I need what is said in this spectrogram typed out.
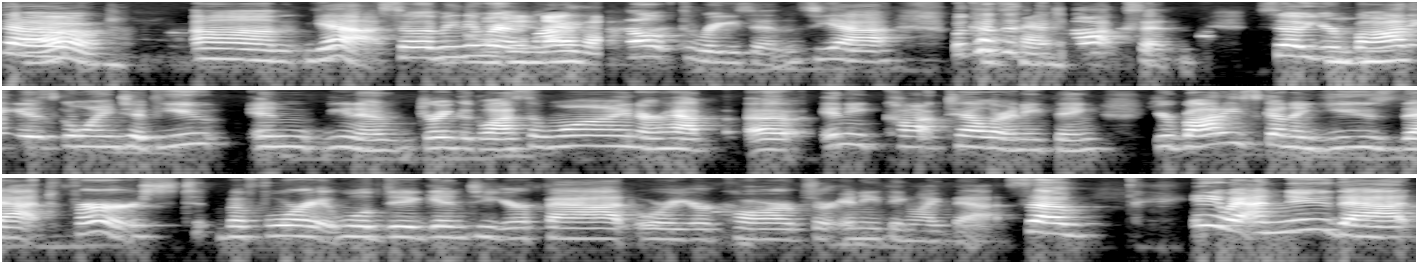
So oh. Um yeah, so I mean there were a lot of health reasons, yeah, because okay. it's a toxin. So your mm-hmm. body is going to, if you in you know drink a glass of wine or have uh, any cocktail or anything, your body's going to use that first before it will dig into your fat or your carbs or anything like that. So anyway, I knew that,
